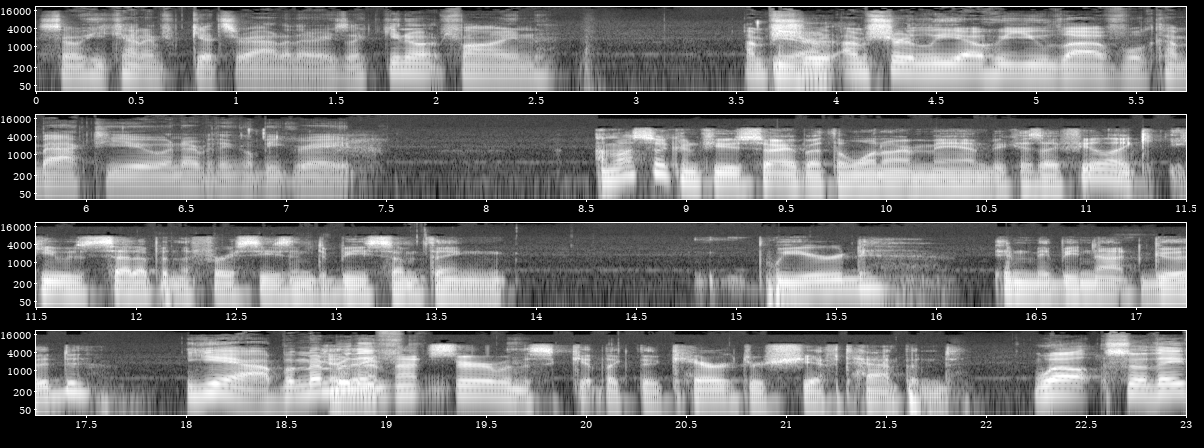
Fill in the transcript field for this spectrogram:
so he kind of gets her out of there. He's like, you know what, fine. I'm Yeah. sure. I'm sure Leo, who you love, will come back to you, and everything will be great. I'm also confused. Sorry about the one armed man because I feel like he was set up in the first season to be something weird and maybe not good. Yeah, but remember they I'm not sure when the like the character shift happened. Well, so they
